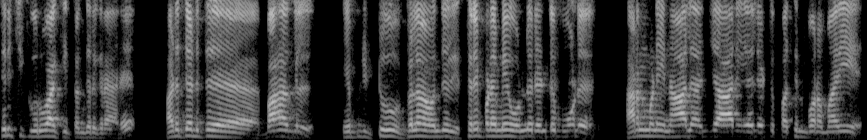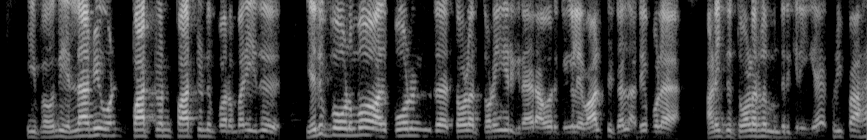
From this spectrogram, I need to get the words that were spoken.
திருச்சிக்கு உருவாக்கி தந்திருக்கிறாரு. அடுத்தடுத்து பாகங்கள் எப்படி டூ இப்பெல்லாம் வந்து திரைப்படமே ஒன்று ரெண்டு மூணு அரண்மனை நாலு அஞ்சு ஆறு ஏழு எட்டு பத்துன்னு போற மாதிரி இப்போ வந்து எல்லாமே ஒன் பார்ட் ஒன் பார்ட் ஒன்னு போற மாதிரி இது எது போகணுமோ அது போகணுன்ற தோழர் தொடங்கி இருக்கிறார். அவருக்கு எங்களை வாழ்த்துக்கள். அதே போல அனைத்து தோழர்களும் வந்திருக்கிறீங்க. குறிப்பாக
